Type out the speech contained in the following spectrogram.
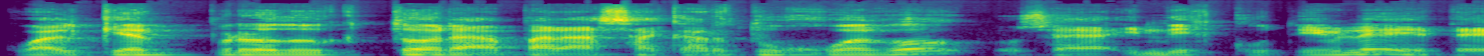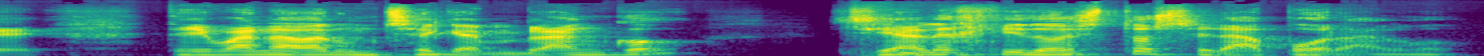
cualquier productora para sacar tu juego, o sea, indiscutible, te, te iban a dar un cheque en blanco. Si ha elegido esto será por algo.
